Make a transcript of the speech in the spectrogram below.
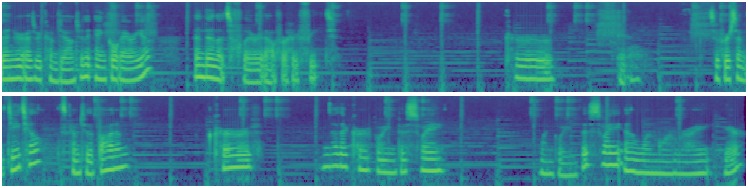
thinner as we come down to the ankle area. And then let's flare it out for her feet. Curve in. So for some detail, let's come to the bottom, curve, another curve going this way, one going this way, and one more right here.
